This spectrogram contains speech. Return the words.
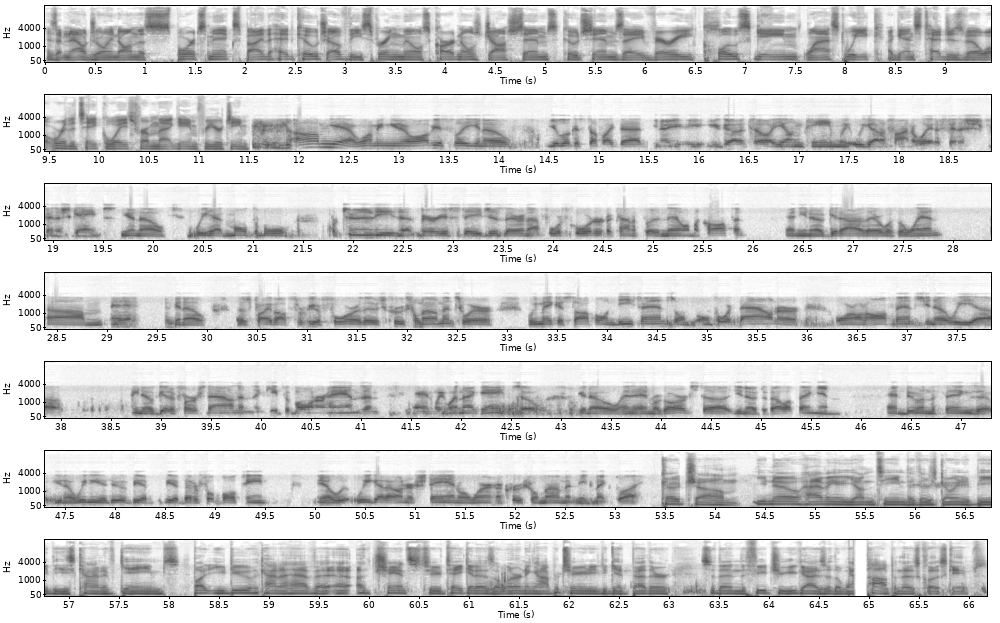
as I'm now joined on the sports mix by the head coach of the Spring Mills Cardinals, Josh Sims. Coach Sims, a very close game last week against Hedgesville. What were the takeaways from that game for your team? Um, yeah, well, I mean, you know, obviously, you know, you look at stuff like that. You know, you, you got to tell a young team we, we got to find a way to finish finish games. You know, we had multiple opportunities at various stages there in that fourth quarter to kind of put a nail in the coffin and you know get out of there with a win. Um, and you know, there's probably about three or four of those crucial moments where we make a stop on defense on, on fourth down or or on offense. You know, we uh, you know get a first down and, and keep the ball in our hands and and we win that game. So you know, in, in regards to you know developing and and doing the things that you know we need to do to be a be a better football team you know, we, we got to understand when we're in a crucial moment, need to make a play. Coach, um, you know, having a young team that there's going to be these kind of games, but you do kind of have a, a chance to take it as a learning opportunity to get better. So then in the future, you guys are the one top in those close games.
